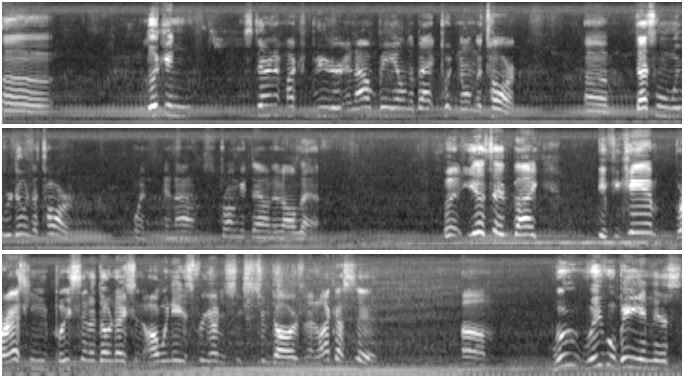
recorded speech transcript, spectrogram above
uh, looking, staring at my computer, and I'll be on the back putting on the tarp. Um, that's when we were doing the tarp, when, and I strung it down and all that. But yes, everybody, if you can, we're asking you please send a donation. All we need is $362. And like I said, um, we, we will be in this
